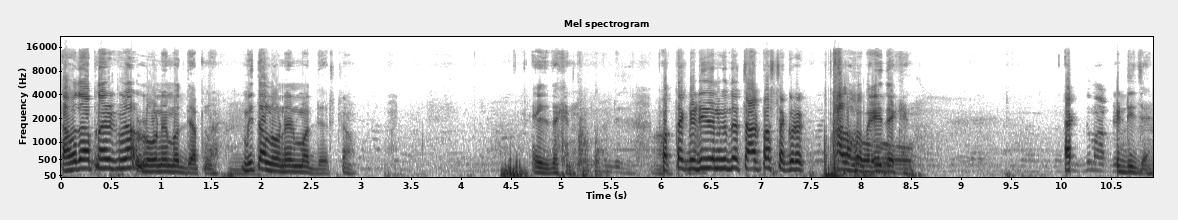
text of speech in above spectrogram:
তাহলে আপনার লোনের মধ্যে আপনার মিতা লোনের মধ্যে এই দেখেন প্রত্যেকটা ডিজাইন কিন্তু চার পাঁচটা করে হবে এই দেখেন। একদম আপডেট ডিজাইন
